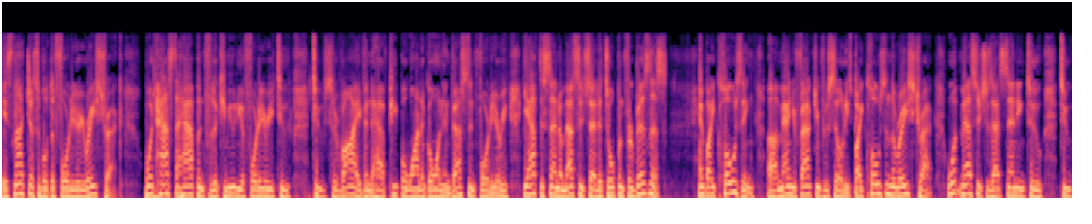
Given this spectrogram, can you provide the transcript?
it's not just about the Fort Erie racetrack. What has to happen for the community of Fort Erie to to survive and to have people want to go and invest in Fort Erie, you have to send a message that it's open for business. And by closing uh, manufacturing facilities, by closing the racetrack, what message is that sending to to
